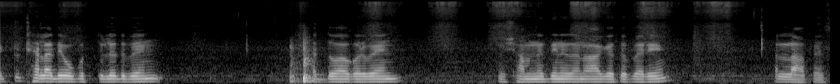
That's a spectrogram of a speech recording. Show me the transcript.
একটু ঠেলা দিয়ে উপর তুলে দেবেন। আর দোয়া করবেন সামনের দিনে যেন আগে তো পারে। আল্লাহ হাফেজ।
